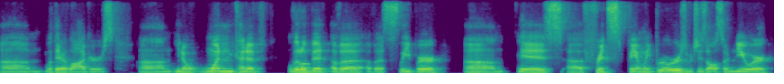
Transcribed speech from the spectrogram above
um, with their lagers. Um, you know, one kind of little bit of a of a sleeper um, is uh, Fritz Family Brewers, which is also newer.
